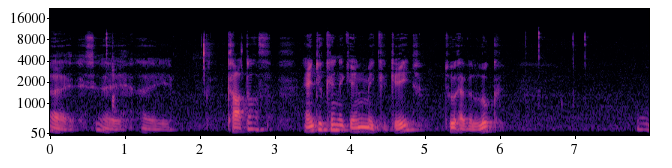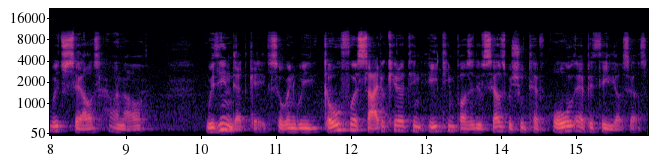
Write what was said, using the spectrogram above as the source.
a, a, a cutoff, and you can again make a gate to have a look which cells are now within that gate. So when we go for cytokeratin 18 positive cells, we should have all epithelial cells.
